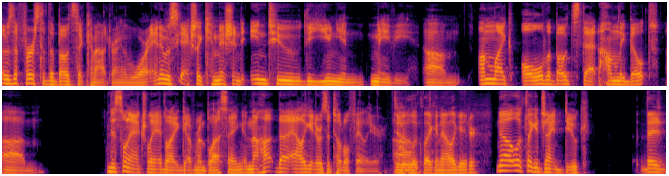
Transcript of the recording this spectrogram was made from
it was the first of the boats that come out during the war, and it was actually commissioned into the Union Navy. Um, unlike all the boats that Hunley built, um, this one actually had like government blessing, and the the Alligator was a total failure. Did it Um, look like an alligator? No, it looked like a giant Duke. They,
